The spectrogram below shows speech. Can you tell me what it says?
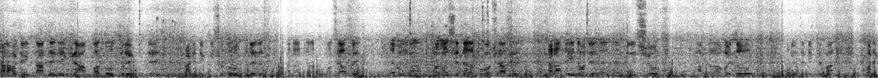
তারা হয়তো এই তাদের এই গ্রাম বা দৌলতপুরের যে প্রাকৃতিক দৃশ্য দৌলতপুরের থানার যারা প্রবাসে আছে এবং বাংলাদেশের যারা প্রবাসে আছে, তারা এই ধরনের দৃশ্য আপনারা হয়তো ভিডিওতে দেখতে পান, অনেক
